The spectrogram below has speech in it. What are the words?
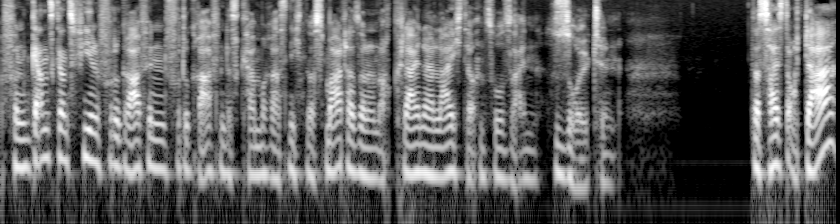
von ganz, ganz vielen Fotografinnen und Fotografen, dass Kameras nicht nur smarter, sondern auch kleiner, leichter und so sein sollten. Das heißt, auch da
